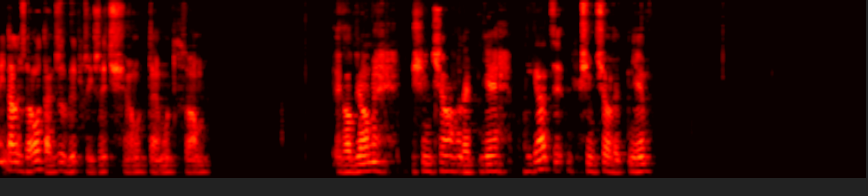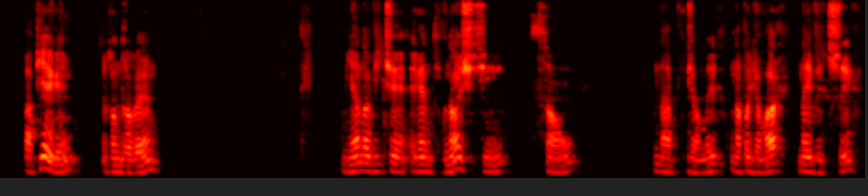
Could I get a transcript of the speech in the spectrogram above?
No i należało także by przyjrzeć się temu, co robią dziesięcioletnie obligacje, dziesięcioletnie papiery rządowe, mianowicie rentowności są na, poziomych, na poziomach najwyższych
